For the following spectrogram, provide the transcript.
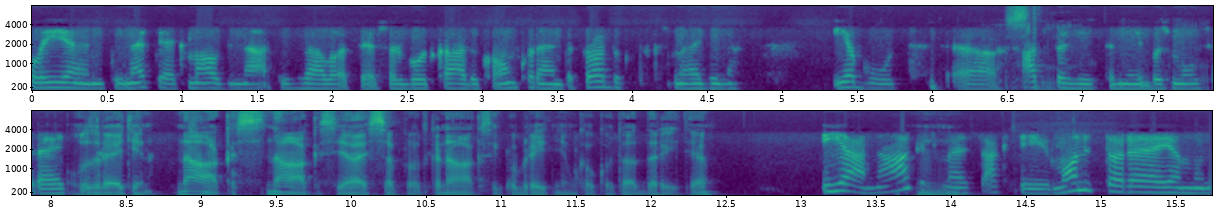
klienti netiek maldināti izvēloties varbūt kādu konkurenta produktu, kas mēģina iegūt uh, atpazīstamību uz mūsu rēķina. Uz rēķina. Nākas, nākas, jā, es saprotu, ka nākas ik pa brīdim kaut ko tādu darīt. Jā? Jā, nākas mm. mēs aktīvi monitorējam un,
